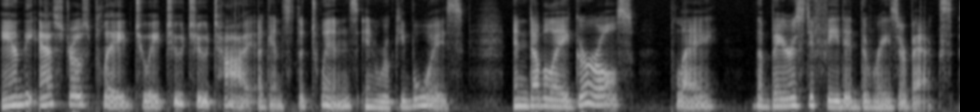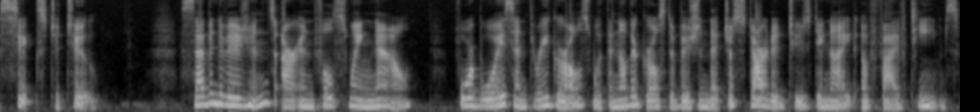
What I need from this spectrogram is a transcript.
and the Astros played to a 2 2 tie against the Twins in rookie boys. In AA girls play, the Bears defeated the Razorbacks 6 2. Seven divisions are in full swing now four boys and three girls, with another girls' division that just started Tuesday night of five teams.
